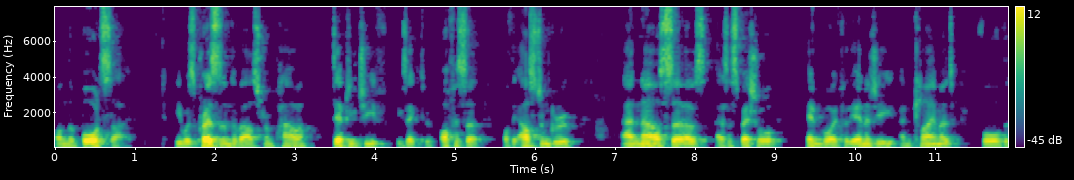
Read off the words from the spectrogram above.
on the board side. He was president of Alstom Power, deputy chief executive officer of the Alstom Group, and now serves as a special envoy for the energy and climate for the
